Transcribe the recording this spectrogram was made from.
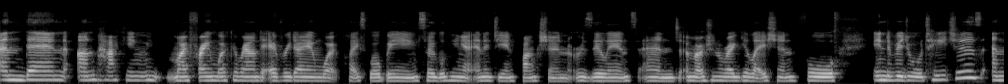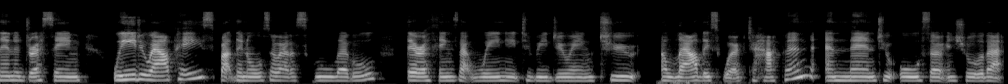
And then unpacking my framework around everyday and workplace well-being. So looking at energy and function, resilience, and emotional regulation for individual teachers, and then addressing we do our piece, but then also at a school level, there are things that we need to be doing to allow this work to happen and then to also ensure that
